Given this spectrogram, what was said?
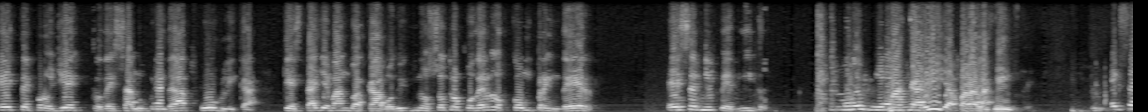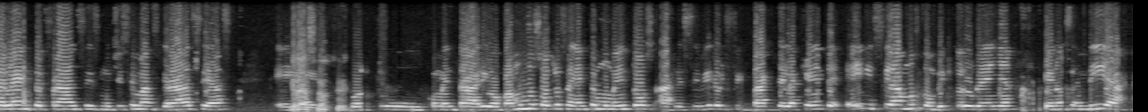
este proyecto de salubridad pública que está llevando a cabo y nosotros poderlo comprender. Ese es mi pedido. Muy bien. Mascarilla para la gente. Excelente, Francis. Muchísimas gracias. Eh, gracias por tu comentario. Vamos nosotros en este momento a recibir el feedback de la gente e iniciamos con Víctor Ureña que nos envía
